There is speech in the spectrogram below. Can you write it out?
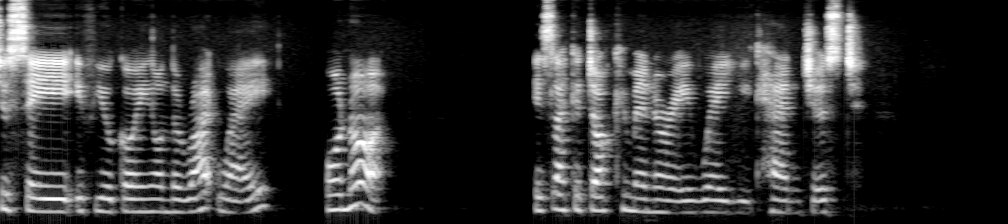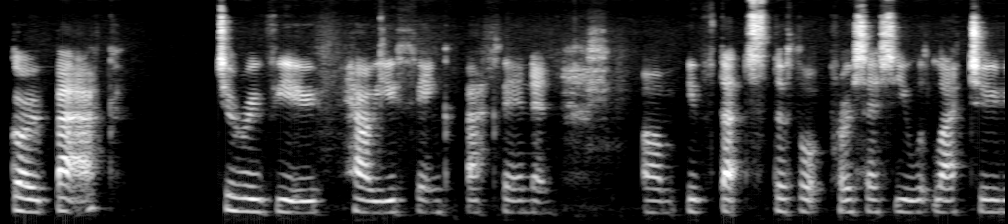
to see if you're going on the right way or not. It's like a documentary where you can just go back to review how you think back then and um, if that's the thought process you would like to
